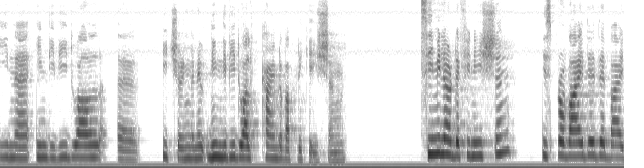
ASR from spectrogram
in an individual uh, feature, in an individual kind of application. Similar definition is provided by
